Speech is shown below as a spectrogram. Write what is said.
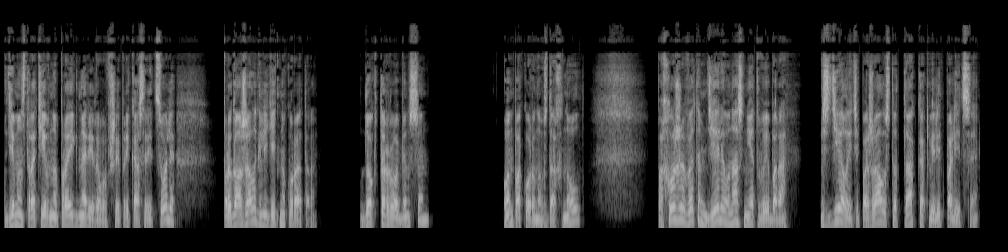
демонстративно проигнорировавшая приказ Рицоли, продолжала глядеть на куратора. Доктор Робинсон... Он покорно вздохнул Похоже, в этом деле у нас нет выбора. Сделайте, пожалуйста, так, как велит полиция.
